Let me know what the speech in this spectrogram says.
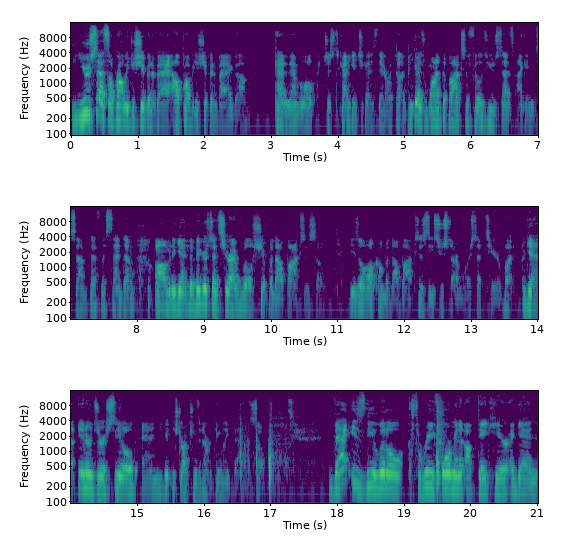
U sets I'll probably just ship in a bag. I'll probably just ship in a bag. Um, padded envelope just to kind of get you guys there with the, if you guys want the boxes for those used sets i can definitely send them. Um, and again the bigger sets here i will ship without boxes so these will all come without boxes these two star wars sets here. But again innards are sealed and you get instructions and everything like that. So that is the little three four minute update here. Again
